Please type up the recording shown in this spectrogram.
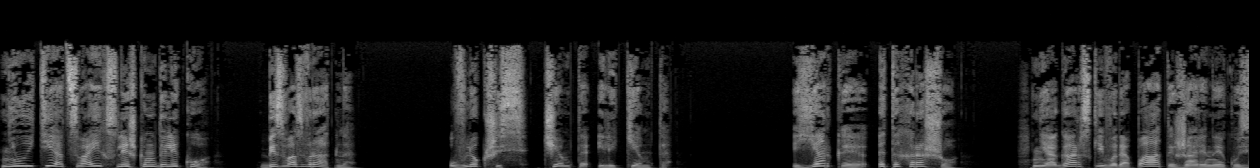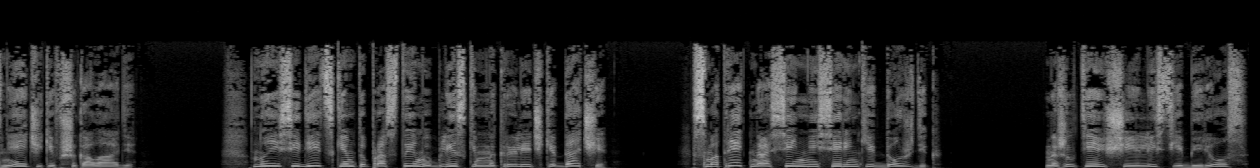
не уйти от своих слишком далеко, безвозвратно, увлекшись чем-то или кем-то. Яркое — это хорошо. Ниагарский водопад и жареные кузнечики в шоколаде. Но и сидеть с кем-то простым и близким на крылечке дачи, смотреть на осенний серенький дождик, на желтеющие листья берез,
